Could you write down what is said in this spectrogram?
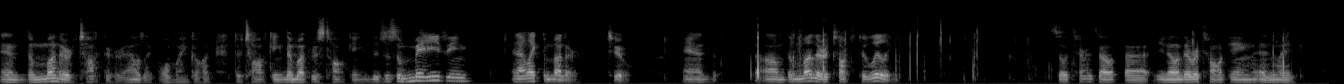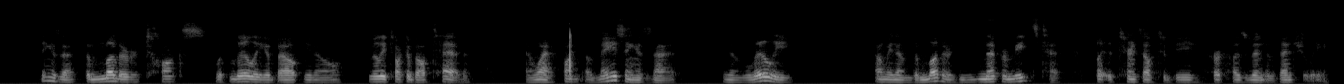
and the mother talked to her. I was like, oh my god, they're talking. The mother's talking. This is amazing, and I like the mother too, and um, the mother talks to Lily. So it turns out that you know they were talking, and like, thing is that the mother talks with Lily about you know Lily talked about Ted, and what I find amazing is that you know Lily I mean, um, the mother never meets Ted, but it turns out to be her husband eventually.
